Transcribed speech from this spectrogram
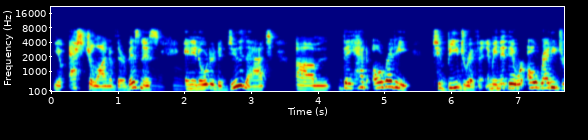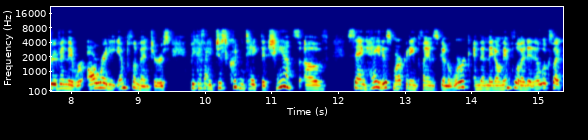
you know, echelon of their business. Mm-hmm. And in order to do that, um, they had already to be driven. I mean, they were already driven, they were already implementers because I just couldn't take the chance of saying, hey, this marketing plan is going to work, and then they don't implement it. And it looks like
